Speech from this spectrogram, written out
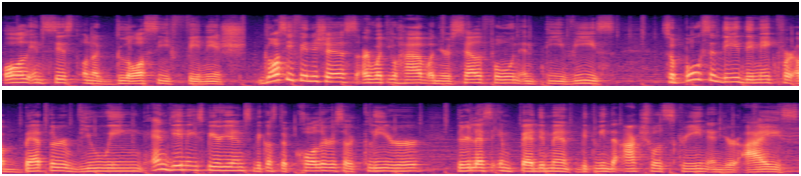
all insist on a glossy finish. Glossy finishes are what you have on your cell phone and TVs. Supposedly, they make for a better viewing and gaming experience because the colors are clearer, there's less impediment between the actual screen and your eyes.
